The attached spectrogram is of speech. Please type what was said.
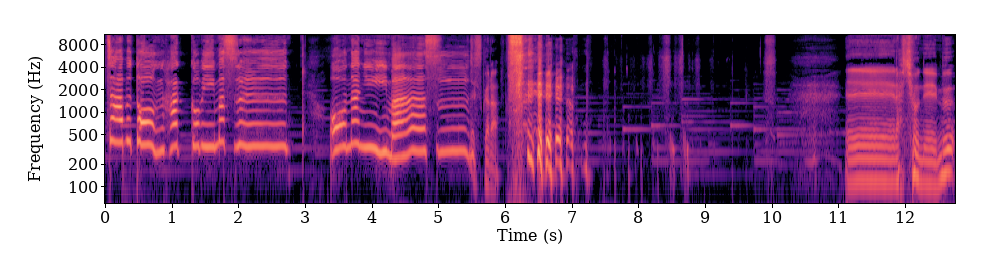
ザブトン運びます。オナニーます。ですから。えー、ラジオネーム、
